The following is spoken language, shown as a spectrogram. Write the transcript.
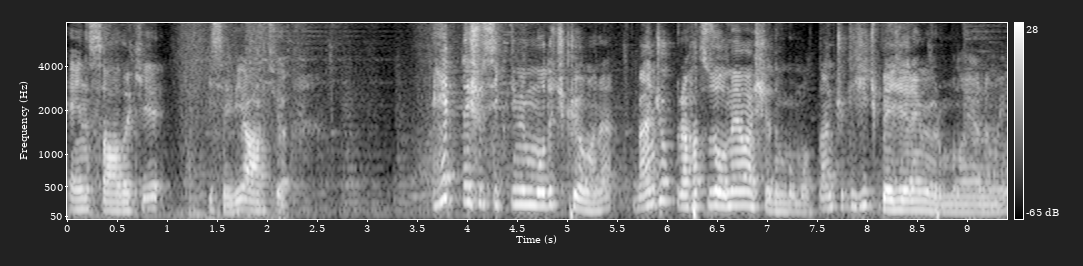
En sağdaki bir seviye artıyor. Hep de şu siktimin modu çıkıyor bana. Ben çok rahatsız olmaya başladım bu moddan. Çünkü hiç beceremiyorum bunu ayarlamayı.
